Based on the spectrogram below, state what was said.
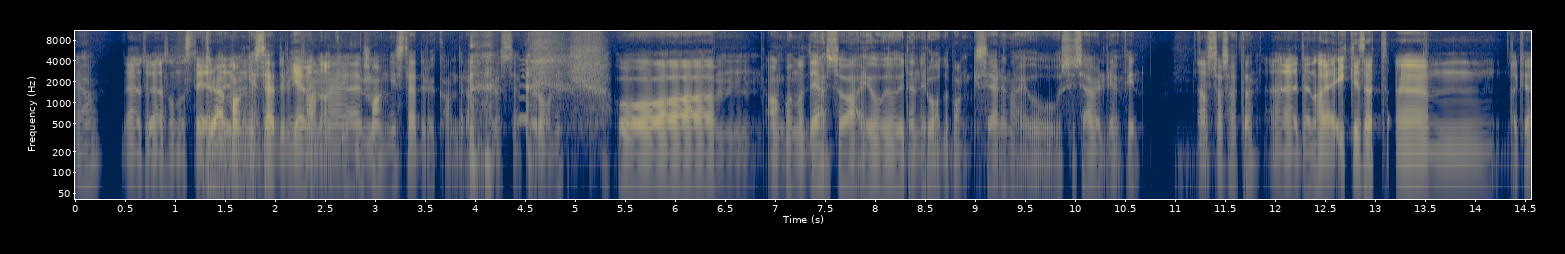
Ja. Det tror jeg er sånne Jeg tror det er mange steder, du kan, mange steder du kan dra for å se på råning. Og um, angående det, så er jo den Råde Bank-serien er syns jeg er veldig fin. Ja. Hvis du har sett den. Eh, Den har jeg ikke sett. Um, ok.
